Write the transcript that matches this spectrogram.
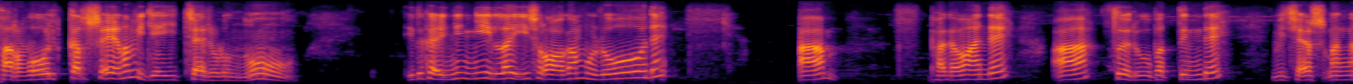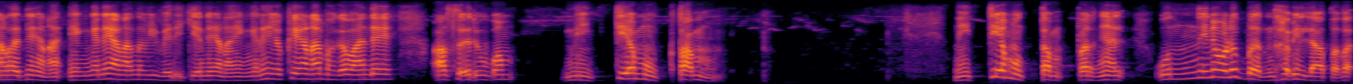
സർവോത്കർഷേണം വിജയിച്ചരുളുന്നു. ഇത് കഴിഞ്ഞ് ഇനിയുള്ള ഈ ശ്ലോകം മുഴുവൻ ആ ഭഗവാന്റെ ആ സ്വരൂപത്തിന്റെ വിശേഷണങ്ങൾ തന്നെയാണ്. എങ്ങനെയാണെന്ന് വിവരിക്കുന്നതാണ്. എങ്ങനെയൊക്കെയാണ് ഭഗവാന്റെ ആ സ്വരൂപം നിത്യമുക്തം? നിത്യമുക്തം പറഞ്ഞാൽ ഒന്നിനോട് ബന്ധമില്ലാത്തത്.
